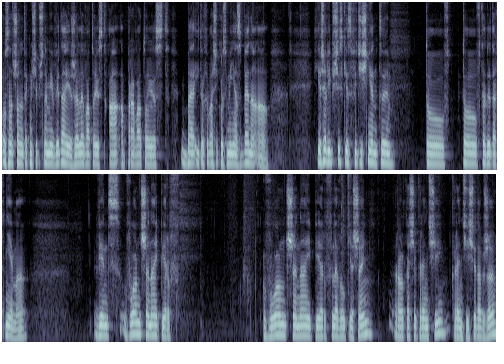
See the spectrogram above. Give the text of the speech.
oznaczone, tak mi się przynajmniej wydaje, że lewa to jest A, a prawa to jest B i to chyba się go zmienia z B na A. Jeżeli przycisk jest wyciśnięty, to, to wtedy tak nie ma. Więc włączę najpierw włączę najpierw lewą kieszeń. Rolka się kręci, kręci się dobrze.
